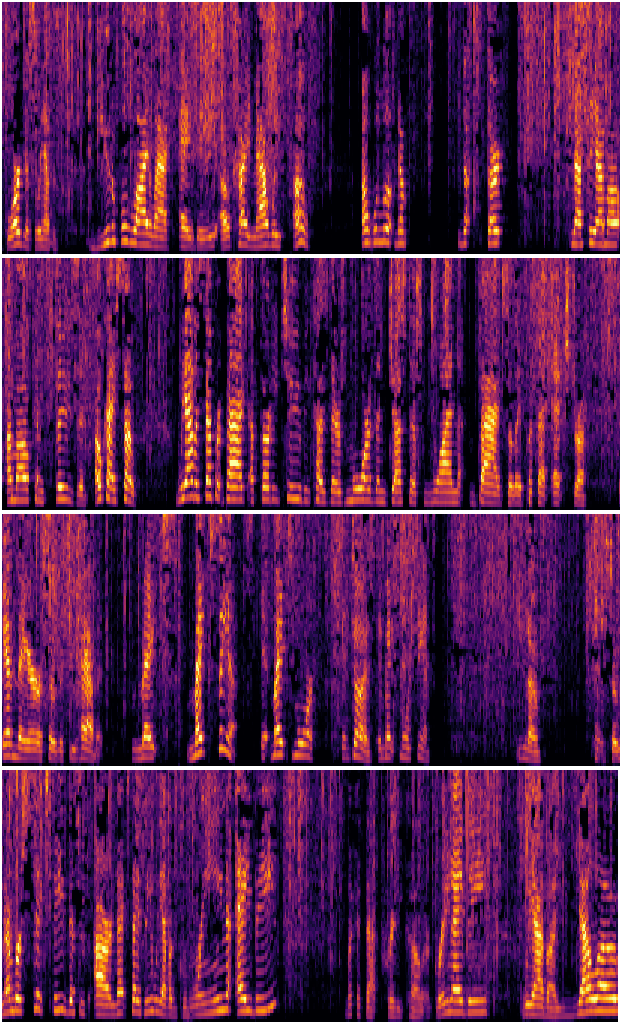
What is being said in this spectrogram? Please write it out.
gorgeous. We have this beautiful lilac AB. Okay, now we, oh, oh, well, look, no, no, now see, I'm all, I'm all confusing. Okay, so we have a separate bag of 32 because there's more than just this one bag, so they put that extra in there so that you have it. Makes makes sense. It makes more, it does, it makes more sense. You know, okay, so number 60, this is our next AB. We have a green AB. Look at that pretty color. Green AB. We have a yellow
